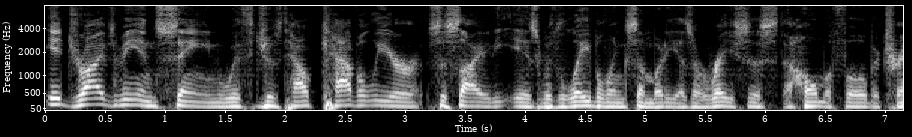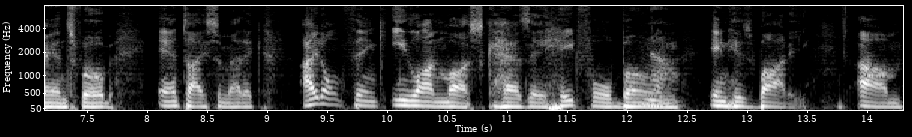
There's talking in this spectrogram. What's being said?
It drives me insane with just how cavalier society is with labeling somebody as a racist, a homophobe, a transphobe, anti-Semitic. I don't think Elon Musk has a hateful bone no. in his body. Um,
